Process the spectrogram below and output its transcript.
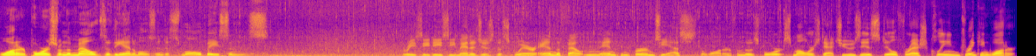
Water pours from the mouths of the animals into small basins. 3CDC manages the square and the fountain and confirms yes, the water from those four smaller statues is still fresh, clean drinking water.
